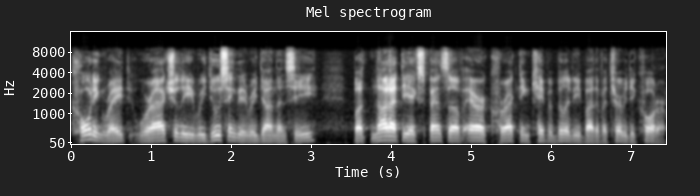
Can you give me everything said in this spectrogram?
coding rate, we're actually reducing the redundancy, but not at the expense of error correcting capability by the Viterbi decoder.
